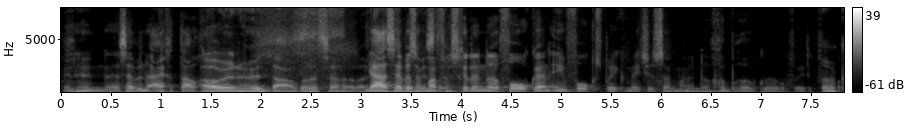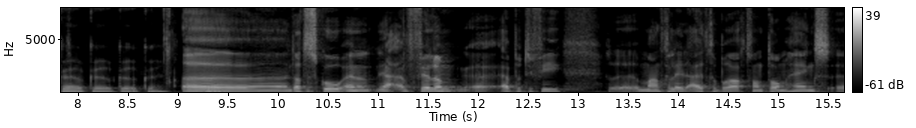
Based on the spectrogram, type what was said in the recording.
In hun, uh, ze hebben hun eigen taal. Oh, in hun taal, ik kan het zeggen. like. Ja, ze hebben Oh, zeg maar verschillende volken en één volk spreekt een beetje zeg maar gebroken of weet ik veel. Oké, oké, oké, oké. Uh, dat is cool. En ja, een film, uh, Apple TV, uh, een maand geleden uitgebracht van Tom Hanks, uh,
